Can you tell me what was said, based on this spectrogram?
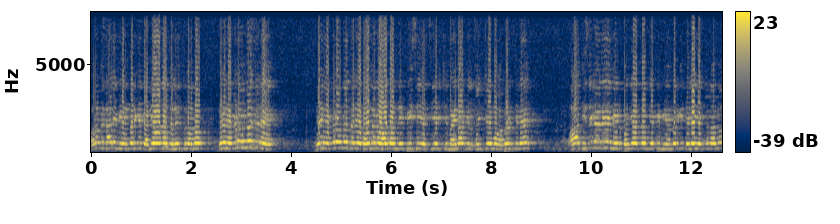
మరొకసారి మీ అందరికీ ధన్యవాదాలు తెలుస్తున్నాను నేను ఎక్కడ ఉన్నా సరే నేను ఎక్కడ ఉన్నా సరే బహుజనవాదాన్ని బీసీ ఎస్సీ ఎస్టీ మైనార్టీల సంక్షేమం అభివృద్ధినే ఆ దిశగానే నేను పనిచేస్తానని చెప్పి మీ అందరికీ తెలియజేస్తున్నాను.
